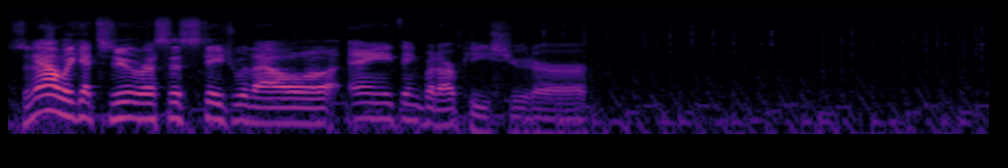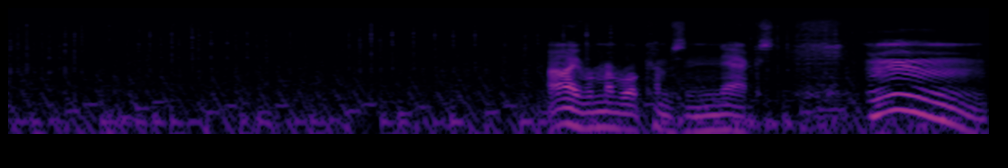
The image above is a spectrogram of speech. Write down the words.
So now we get to do the rest of this stage without anything but our pea shooter. I don't even remember what comes next. Mmm.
